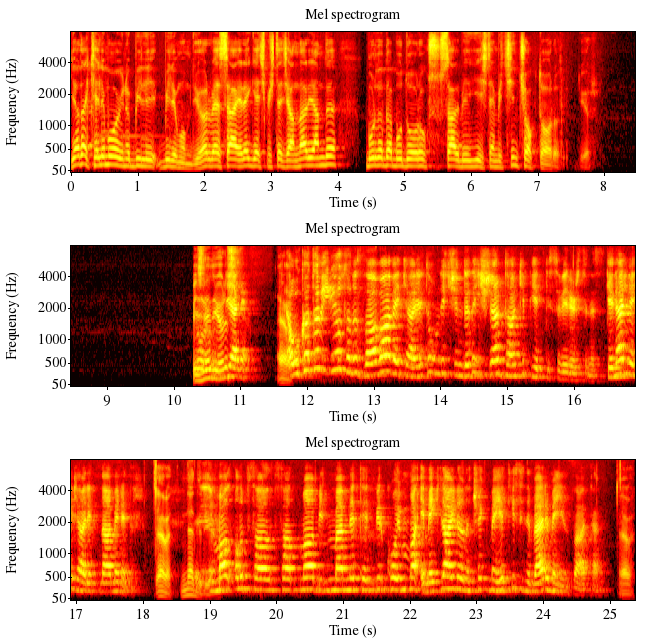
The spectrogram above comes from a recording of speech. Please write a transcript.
ya da kelime oyunu bili, bilimum diyor vesaire. Geçmişte canlar yandı. Burada da bu doğru hukuksal bilgi işlem için çok doğru diyor. Biz Doğru. ne diyoruz? Yani Evet. avukata veriyorsanız dava vekaleti onun içinde de işlem takip yetkisi verirsiniz. Genel vekaletname nedir? Evet. Nedir E, yani? Mal alıp sa- satma, bilmem ne tedbir koyma, emekli aylığını çekme yetkisini vermeyin zaten. Evet.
